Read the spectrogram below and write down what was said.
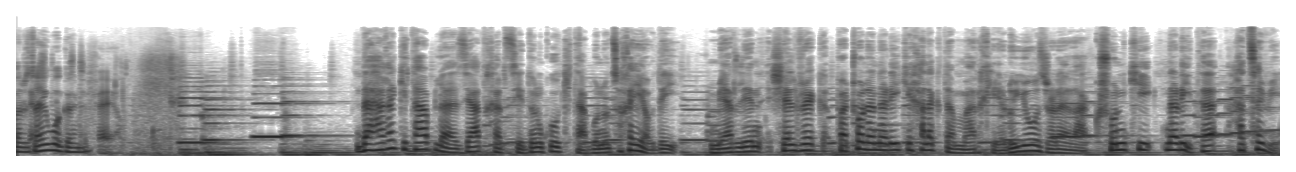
پر ځای وګڼو د هغه کتاب له زیات خرڅیدونکو کتابونو څخه یو دی میرلین شلډریک په ټوله نړۍ کې خلک د مرخیړیو زړه راکښونکي نړۍ ته هڅوي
